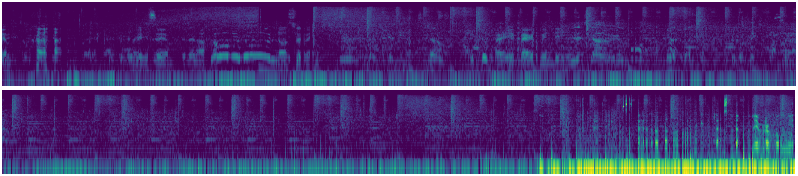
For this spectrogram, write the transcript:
Swim? Maybe swim. No. no swimming. Just very, very windy. Let's go. We've got things flapping out. That's the Liverpool Museum.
